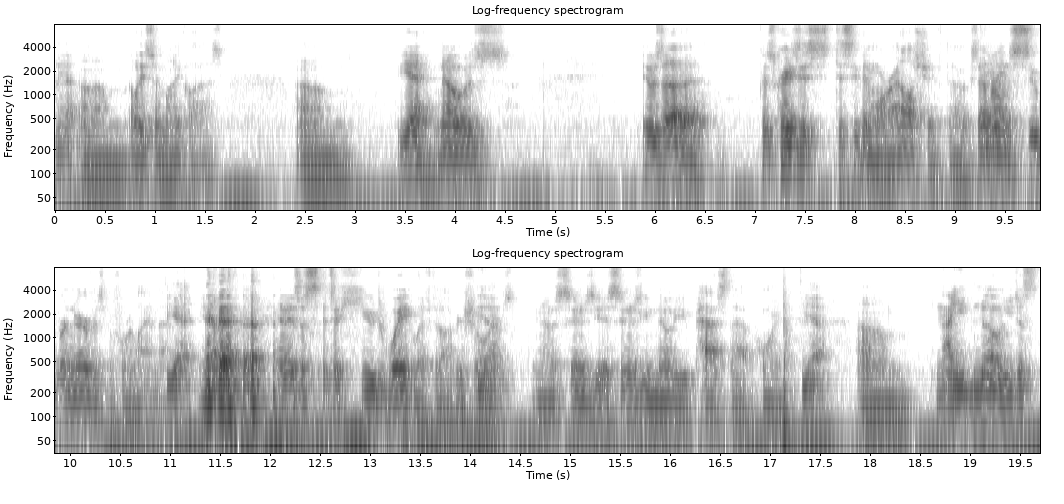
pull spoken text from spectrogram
Yeah. um, at least in my class. Um, yeah, no, it was it was uh, it was crazy to, see the morale shift though, because everyone was super nervous before landing. Yeah. you know? and it's a it's a huge weight lifted off your shoulders. Yeah. You know, as soon as you as soon as you know you pass that point. yeah. Um, Now you know you just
